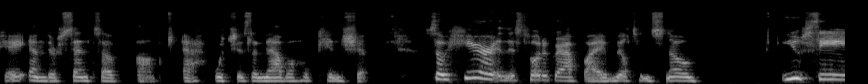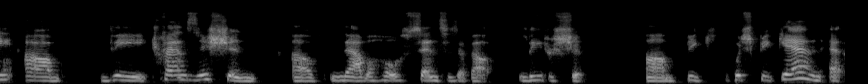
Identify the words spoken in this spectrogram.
okay, and their sense of, um, which is a Navajo kinship. So here in this photograph by Milton Snow, you see um, the transition of Navajo senses about leadership, um, be, which began at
